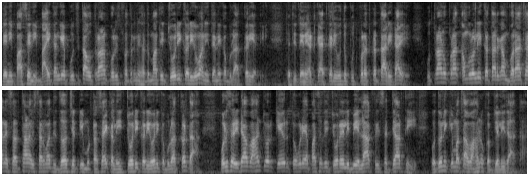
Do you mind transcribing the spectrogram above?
તેની પાસેની બાઇક અંગે પૂછતા ઉત્તરાયણ પોલીસ મથકની હદમાંથી ચોરી કરી હોવાની તેને કબૂલાત કરી હતી. જેથી તેની અટકાયત કરી વધુ પૂછપરછ કરતા રીઢાએ ઉત્તરાયણ ઉપરાંત અમરોલી, કતારગામ, વરાછા અને સરથાણા વિસ્તારમાંથી દસ જેટલી મોટરસાયકલની ચોરી કરી હોવાની કબૂલાત કરતા પોલીસે રીઢા વાહન ચોર કેયુર તોગડિયા પાસેથી ચોરેલી બે લાખ ત્રીસ હજારથી વધુની કિંમતના વાહનો કબજે લીધા હતા.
